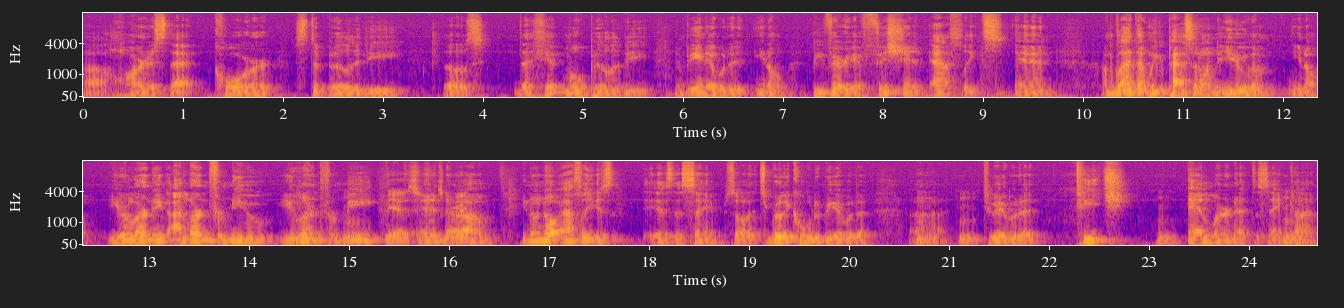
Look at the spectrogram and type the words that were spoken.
uh, harness that core stability, those the hip mobility, and being able to you know be very efficient athletes. And I'm glad that we could pass it on to you. Um, you know, you're learning. I learned from you. You Mm, learned from mm. me yes it was and um, you know no athlete is is the same so it's really cool to be able to uh, Mm, mm, to be able to teach mm. and learn at the same Mm. time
